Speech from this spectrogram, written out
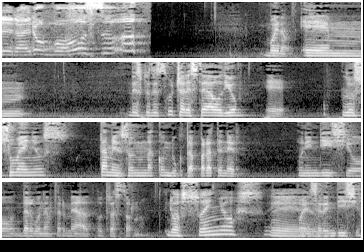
era hermoso. Bueno, em, después de escuchar este audio, eh, los sueños también son una conducta para tener un indicio de alguna enfermedad o trastorno. Los sueños... eh, Pueden ser indicio.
